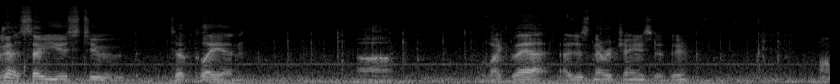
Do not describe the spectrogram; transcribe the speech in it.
I got so used to to playing uh, like that. I just never changed it, dude. I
